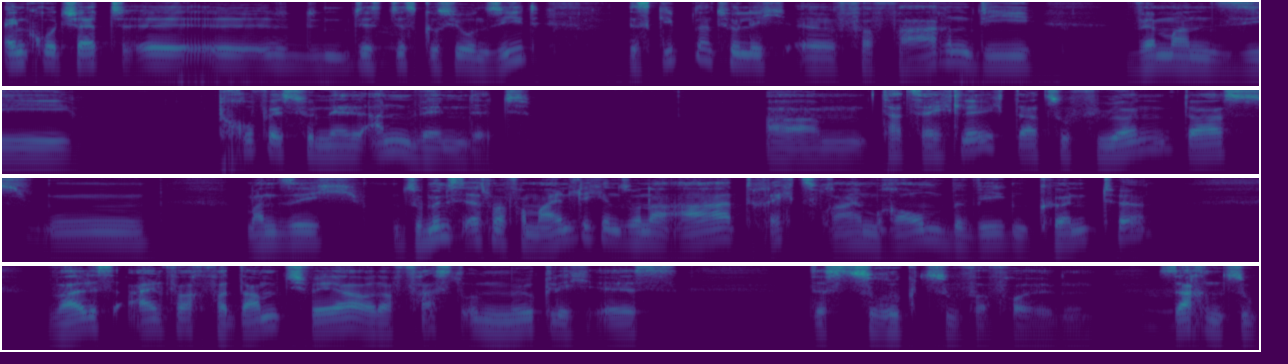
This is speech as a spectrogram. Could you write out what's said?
EncroChat-Diskussion äh, sieht, es gibt natürlich äh, Verfahren, die, wenn man sie professionell anwendet, ähm, tatsächlich dazu führen, dass mh, hm, man sich zumindest erstmal vermeintlich in so einer Art rechtsfreiem Raum bewegen könnte, weil es einfach verdammt schwer oder fast unmöglich ist, das zurückzuverfolgen. Mhm. Sachen zu,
